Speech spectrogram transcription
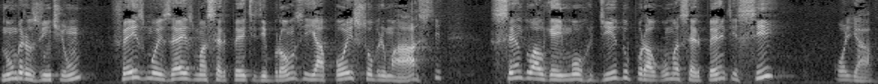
Números 21. Fez Moisés uma serpente de bronze e a pôs sobre uma haste, sendo alguém mordido por alguma serpente, se olhava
